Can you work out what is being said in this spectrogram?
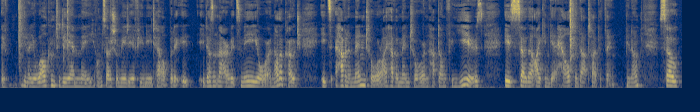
if you know you're welcome to DM me on social media if you need help, but it, it, it doesn't matter if it's me or another coach. It's having a mentor. I have a mentor and have done for years, is so that I can get help with that type of thing. You know, so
